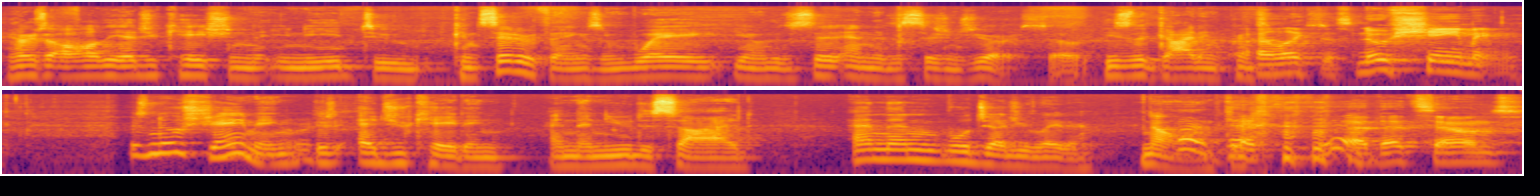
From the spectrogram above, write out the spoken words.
Here's all the education that you need to consider things and weigh, you know, the deci- and the decision's yours. So these are the guiding principles. I principles. like this. No shaming. There's no shaming. There's educating, and then you decide, and then we'll judge you later. No, I'm kidding. That, yeah, that sounds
